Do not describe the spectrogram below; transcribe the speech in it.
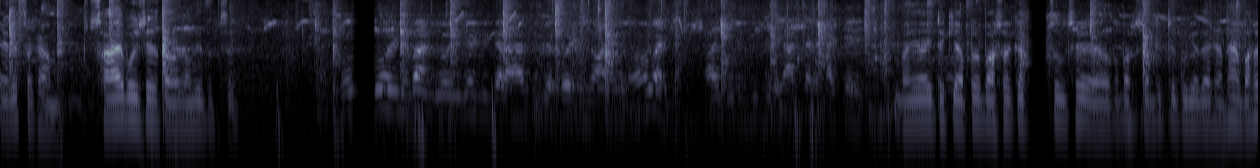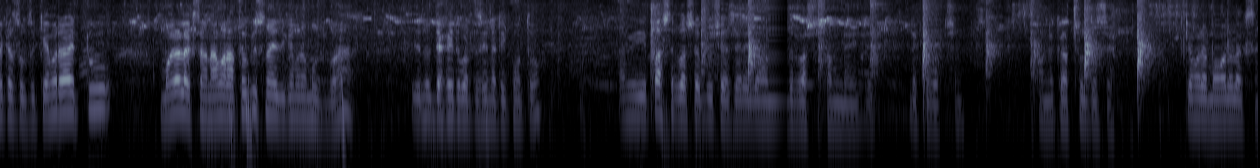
এই দেখছ কাম সাহেব হয়েছে তাও দিতে দিতে ভাইয়া, এটা কি আপনার বাসার কাজ চলছে? বাসার সাবজেক্টে ঘুরিয়ে দেখেন। হ্যাঁ বাসার কাজ চলছে। ক্যামেরা একটু ময়লা লাগছে না? আমার হাতেও কিছু নাই যে ক্যামেরা মুছবো হ্যাঁ? এই জন্য দেখাইতে পারতেছি না ঠিক মতো আমি পাশের বাসায় বসে আছি, আর আমাদের বাসার সামনে এই যে দেখতে পাচ্ছেন, অনেক কাজ চলতেছে। ক্যামেরা ময়লা লাগছে।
